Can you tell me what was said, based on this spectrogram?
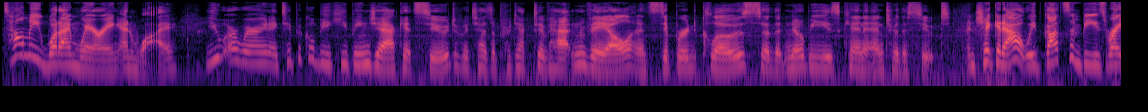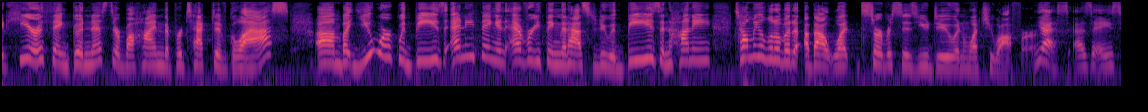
Tell me what I'm wearing and why. You are wearing a typical beekeeping jacket suit, which has a protective hat and veil, and it's zippered closed so that no bees can enter the suit. And check it out. We've got some bees right here. Thank goodness they're behind the protective glass. Um, but you work with bees, anything and everything that has to do with bees and honey. Tell me a little bit about what services you do and what you offer. Yes, as AZ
